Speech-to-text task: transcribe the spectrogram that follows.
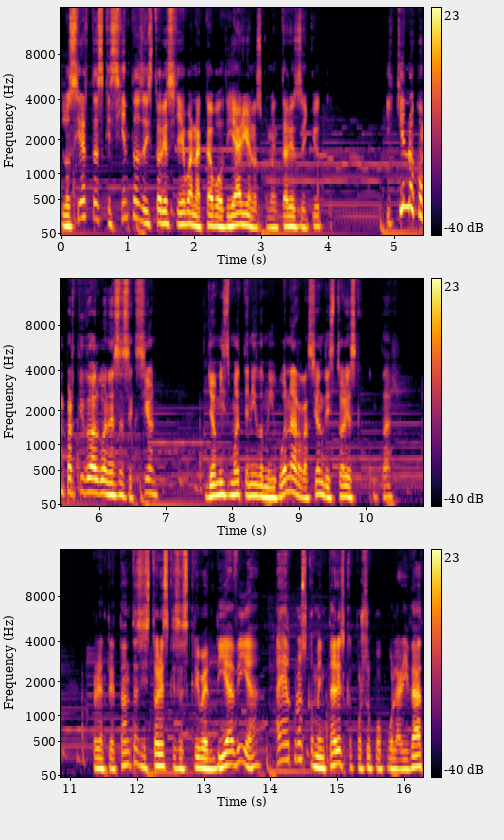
Lo cierto es que cientos de historias se llevan a cabo diario en los comentarios de YouTube. ¿Y quién no ha compartido algo en esa sección? Yo mismo he tenido mi buena relación de historias que contar pero entre tantas historias que se escriben día a día, hay algunos comentarios que por su popularidad,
